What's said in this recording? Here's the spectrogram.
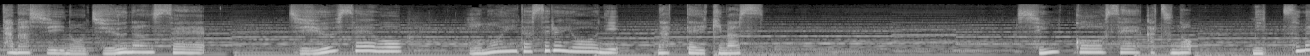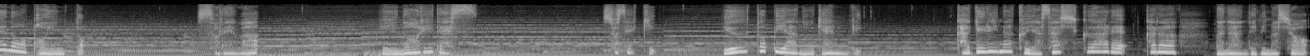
魂の柔軟性自由性を思い出せるようになっていきます。信仰生活の3つ目のポイント。それは祈りです。書籍ユートピアの原理。限りなく優しくあれから学んでみましょう。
